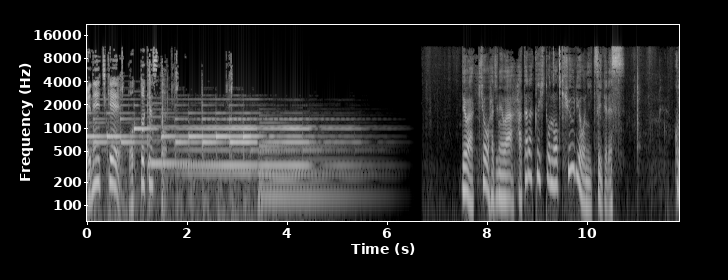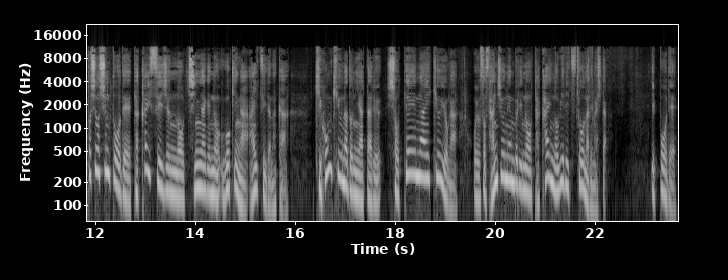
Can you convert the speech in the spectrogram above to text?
NHK ポッドキャスト。では今日はじめは働く人の給料についてです。今年の春闘で高い水準の賃上げの動きが相次いだ中基本給などにあたる所定内給与がおよそ30年ぶりの高い伸び率となりました。一方で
